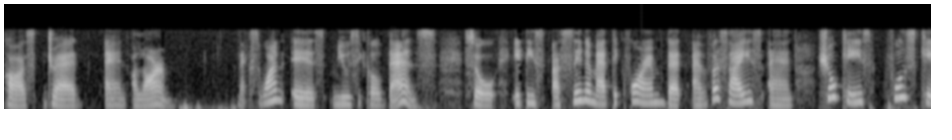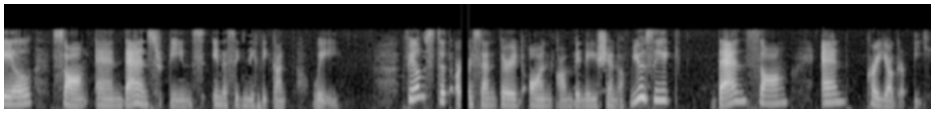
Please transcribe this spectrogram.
cause dread and alarm. Next one is musical dance. So it is a cinematic form that emphasizes and showcase full-scale song and dance routines in a significant way. Films that are centered on combination of music, dance song, and choreography.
